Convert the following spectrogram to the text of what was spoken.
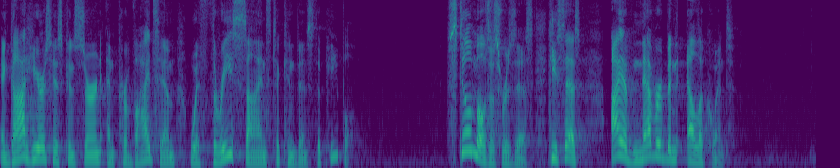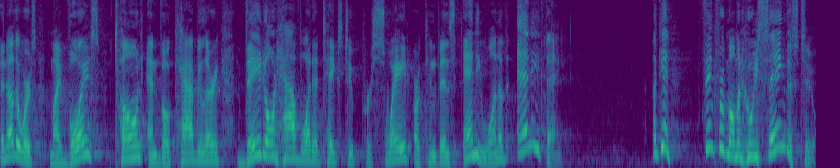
and God hears his concern and provides him with three signs to convince the people. Still, Moses resists. He says, I have never been eloquent. In other words, my voice, tone, and vocabulary, they don't have what it takes to persuade or convince anyone of anything. Again, think for a moment who he's saying this to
